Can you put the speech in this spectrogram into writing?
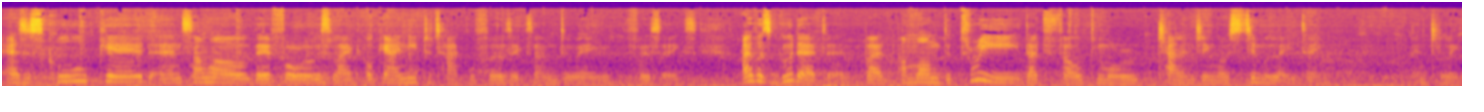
as a school kid, and somehow, therefore, it was like, okay, I need to tackle physics, I'm doing physics. I was good at it, but among the three, that felt more challenging or stimulating mentally.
